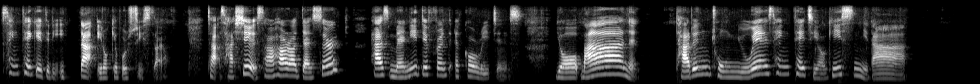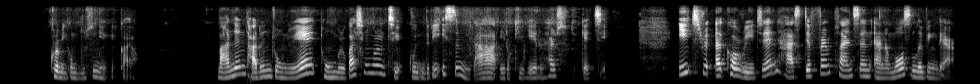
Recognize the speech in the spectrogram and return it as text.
생태계들이 있다 이렇게 볼 수 있어요. 자, 사실 Sahara Desert has many different ecoregions. 여 많은 다른 종류의 생태 지역이 있습니다. 그럼 이건 무슨 얘기일까요? 많은 다른 종류의 동물과 식물 지역군들이 있습니다. 이렇게 이해를 할 수 있겠지. Each ecoregion has different plants and animals living there.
